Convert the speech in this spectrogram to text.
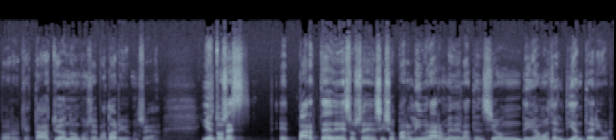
porque estaba estudiando en un conservatorio. O sea, y entonces eh, parte de esos ejercicios para librarme de la tensión, digamos, del día anterior,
